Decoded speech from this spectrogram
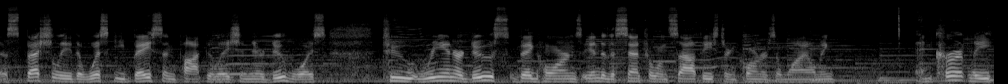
especially the Whiskey Basin population near Dubois, to reintroduce bighorns into the central and southeastern corners of Wyoming. And currently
